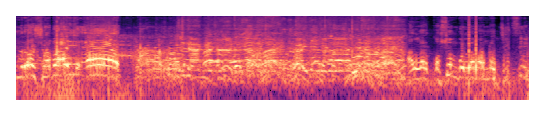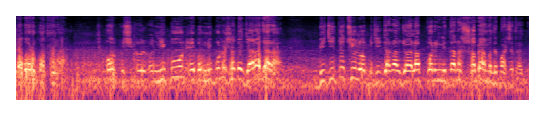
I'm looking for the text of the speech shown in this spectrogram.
আমরা সবাই এক। আল্লাহর কসম বললাম, আমরা জিতছি, এটা বড় কথা না। নিপুণ এবং নিপুণের সাথে যারা যারা বিজিত ছিল যারা জয়লাভ করেননি, তারা সবে আমাদের পাশে থাকবে।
